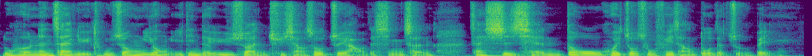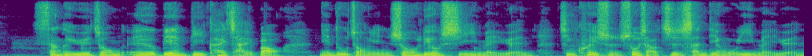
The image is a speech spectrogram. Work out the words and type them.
如何能在旅途中用一定的预算去享受最好的行程，在事前都会做出非常多的准备。上个月中，Airbnb 开财报，年度总营收六十亿美元，净亏损缩小至三点五亿美元，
